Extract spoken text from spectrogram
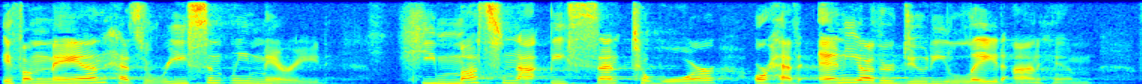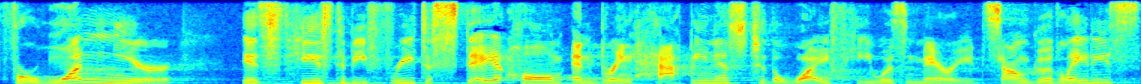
If a man has recently married, he must not be sent to war or have any other duty laid on him. For one year, is he is to be free to stay at home and bring happiness to the wife he was married. Sound good, ladies?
